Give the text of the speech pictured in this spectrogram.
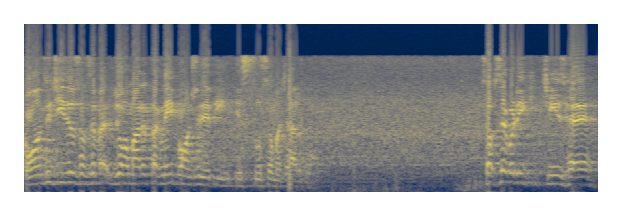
कौन सी चीज़ें सबसे पहले, जो हमारे तक नहीं पहुँचने देती इस सुसमाचार को? सबसे बड़ी चीज़ है।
